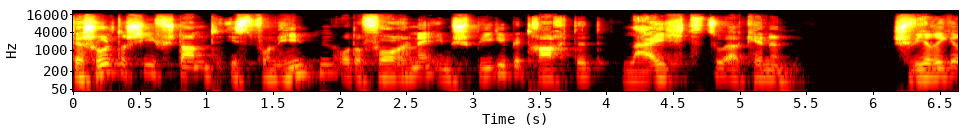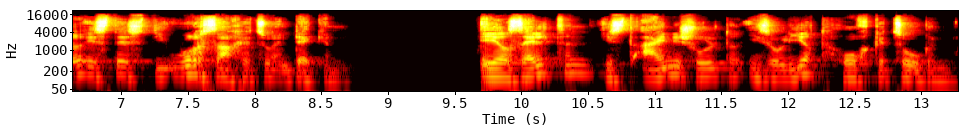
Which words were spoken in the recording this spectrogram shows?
Der Schulterschiefstand ist von hinten oder vorne im Spiegel betrachtet leicht zu erkennen. Schwieriger ist es, die Ursache zu entdecken. Eher selten ist eine Schulter isoliert hochgezogen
